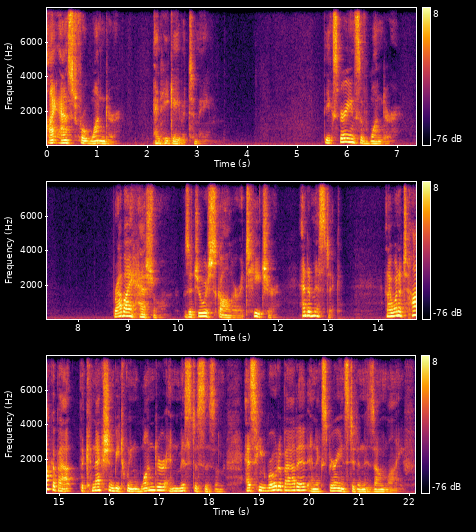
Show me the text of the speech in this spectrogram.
I asked for wonder, and he gave it to me. The experience of wonder. Rabbi Heschel was a Jewish scholar, a teacher, and a mystic. And I want to talk about the connection between wonder and mysticism as he wrote about it and experienced it in his own life.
